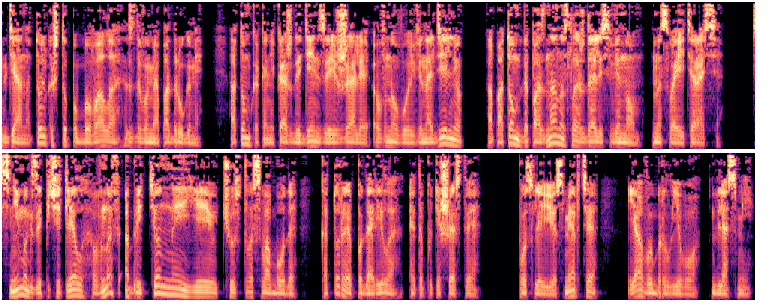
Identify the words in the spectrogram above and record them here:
где она только что побывала с двумя подругами, о том, как они каждый день заезжали в новую винодельню, а потом допоздна наслаждались вином на своей террасе. Снимок запечатлел вновь обретенное ею чувство свободы, которое подарило это путешествие. После ее смерти я выбрал его для СМИ.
